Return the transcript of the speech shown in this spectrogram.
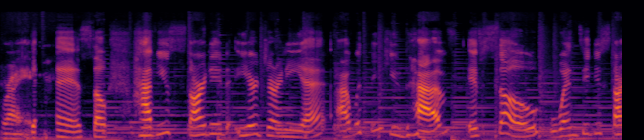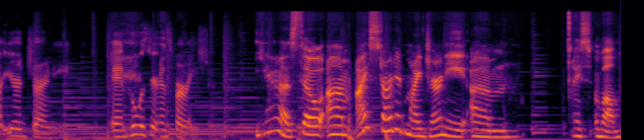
Right. Yes. So, have you started your journey yet? I would think you'd have. If so, when did you start your journey? And who was your inspiration? Yeah. So, um, I started my journey. Um, I well,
